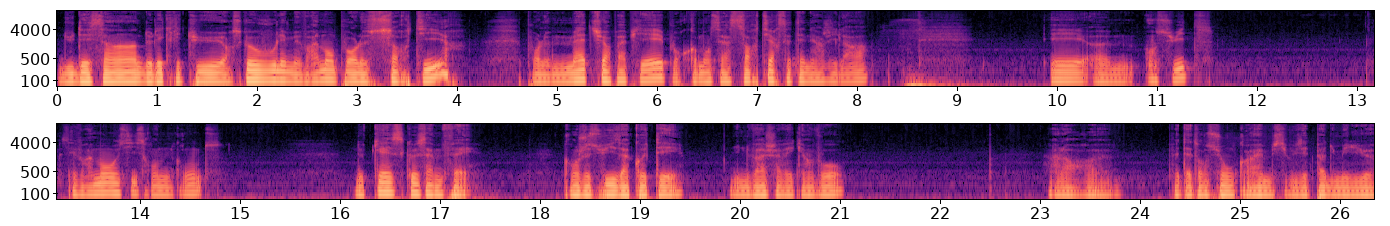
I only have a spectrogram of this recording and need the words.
du dessin, de l'écriture, ce que vous voulez, mais vraiment pour le sortir, pour le mettre sur papier, pour commencer à sortir cette énergie-là. Et euh, ensuite, c'est vraiment aussi se rendre compte de qu'est-ce que ça me fait quand je suis à côté d'une vache avec un veau. Alors, euh, faites attention quand même si vous n'êtes pas du milieu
